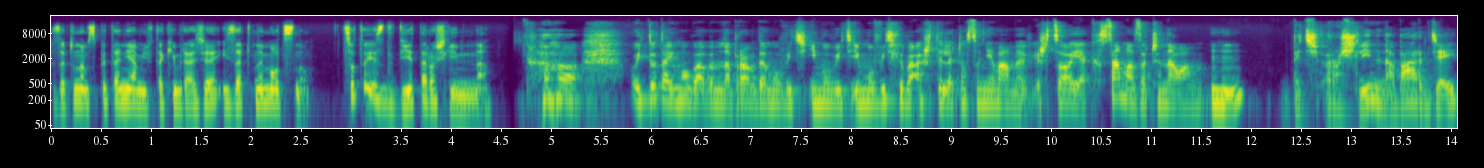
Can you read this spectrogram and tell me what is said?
Zaczynam z pytaniami w takim razie i zacznę mocno. Co to jest dieta roślinna? Oj, tutaj mogłabym naprawdę mówić i mówić i mówić, chyba aż tyle czasu nie mamy. Wiesz co, jak sama zaczynałam mhm być roślinna bardziej,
